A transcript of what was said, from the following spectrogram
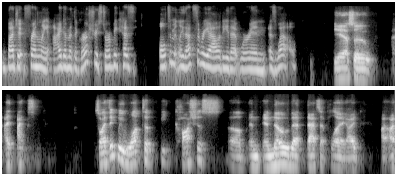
budget friendly item at the grocery store because ultimately that's the reality that we're in as well. Yeah so i, I so i think we want to be cautious uh, and and know that that's at play. I, I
